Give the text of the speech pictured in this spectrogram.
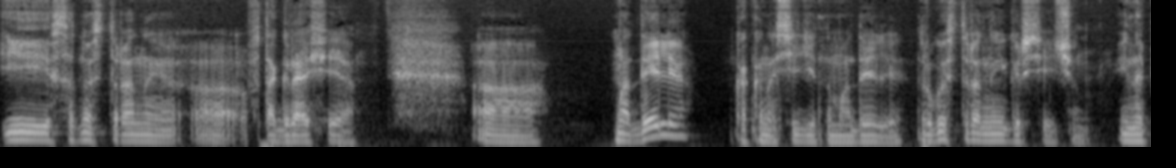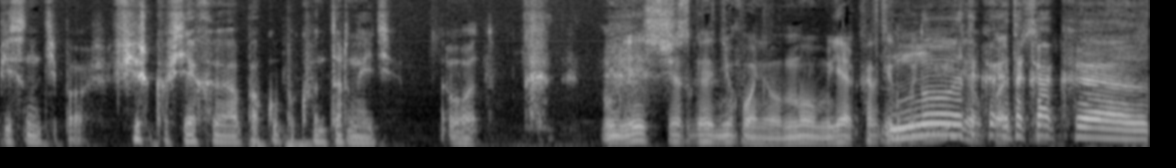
И, с одной стороны, э, фотография э, модели, как она сидит на модели, с другой стороны, Игорь Сечин. И написано, типа, фишка всех э, покупок в интернете. Вот. Я сейчас не понял. Ну, я картинку ну, не видел. это, это как, э,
